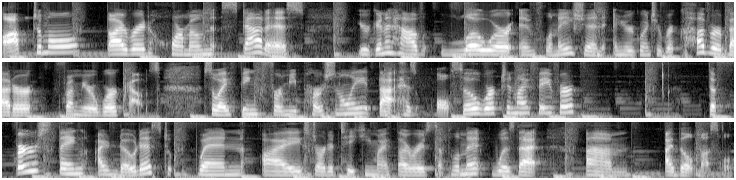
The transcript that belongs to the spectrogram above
optimal thyroid hormone status, you're going to have lower inflammation and you're going to recover better from your workouts. So I think for me personally, that has also worked in my favor. The first thing I noticed when I started taking my thyroid supplement was that um, I built muscle.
